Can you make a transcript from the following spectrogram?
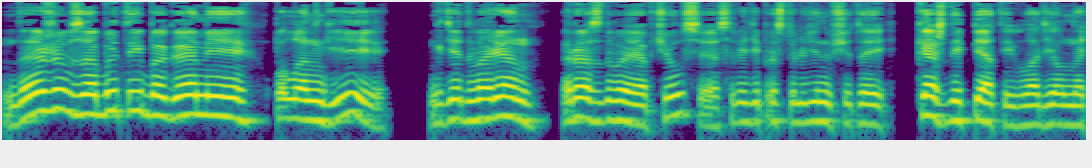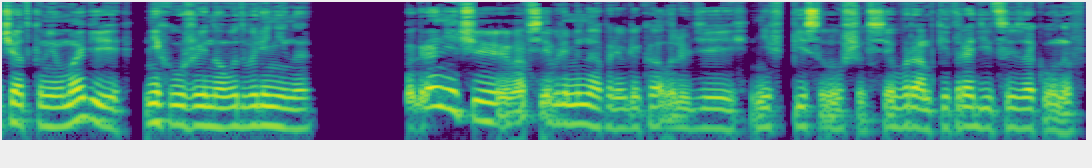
Даже в забытой богами Палангии, где дворян раз-два и обчелся, а среди простолюдинов, считай, каждый пятый владел начатками магии, не хуже иного дворянина, Пограничье во все времена привлекало людей, не вписывавшихся в рамки традиций и законов.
